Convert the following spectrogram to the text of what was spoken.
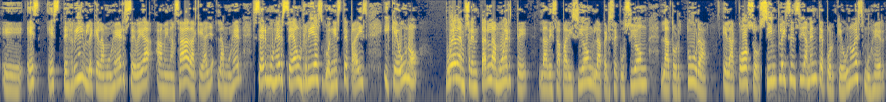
eh, es, es terrible que la mujer se vea amenazada, que haya, la mujer, ser mujer sea un riesgo en este país y que uno pueda enfrentar la muerte, la desaparición, la persecución, la tortura, el acoso, simple y sencillamente porque uno es mujer.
